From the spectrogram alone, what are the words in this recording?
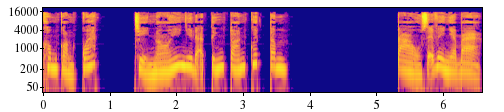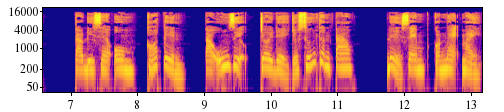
không còn quát, chỉ nói như đã tính toán quyết tâm. Tao sẽ về nhà bà, tao đi xe ôm, có tiền, tao uống rượu, chơi để cho sướng thân tao, để xem con mẹ mày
